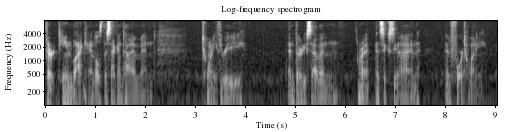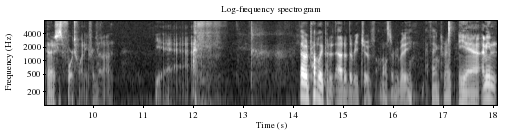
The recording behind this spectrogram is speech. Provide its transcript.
13 black candles the second time and 23 and 37 right. and 69 and 420 and then it's just 420 from then on yeah That would probably put it out of the reach of almost everybody, I think, right? Yeah, I mean,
